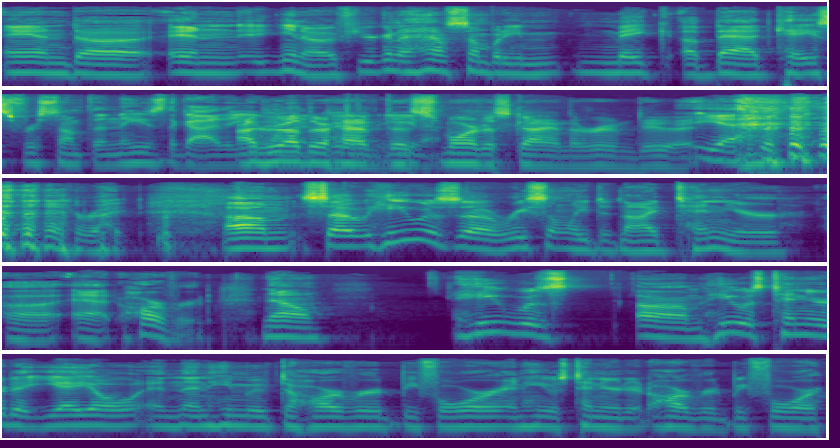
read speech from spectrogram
and uh, and you know, if you're gonna have somebody make a bad case for something, he's the guy that you I'd rather do have it, the you know. smartest guy in the room do it. Yeah, right. Um, so he was uh, recently denied tenure uh, at Harvard. Now, he was um, he was tenured at Yale, and then he moved to Harvard before, and he was tenured at Harvard before,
